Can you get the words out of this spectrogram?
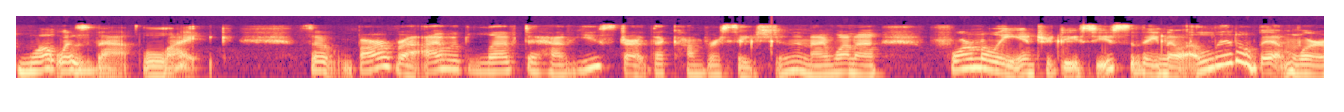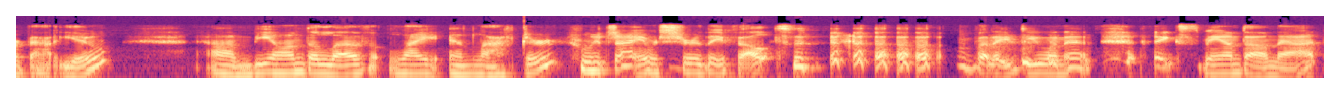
What was that like? So, Barbara, I would love to have you start the conversation, and I want to formally introduce you so they know a little bit more about you. Um, beyond the love, light, and laughter, which I am sure they felt. but I do want to expand on that.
